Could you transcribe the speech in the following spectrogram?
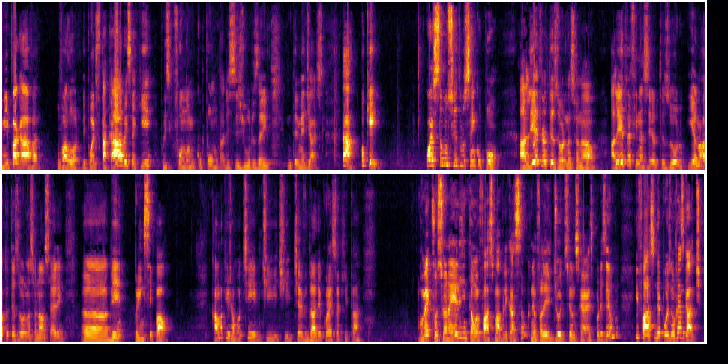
me pagava o, valor. Depois destacava esse aqui, por isso que foi o nome cupom, tá? Desses juros aí intermediários. Tá, ok. Quais são os títulos sem cupom? A letra Tesouro Nacional, a letra financeira do Tesouro e a nota Tesouro Nacional série uh, B principal. Calma que eu já vou te, te, te, te ajudar a decorar isso aqui, tá? Como é que funciona eles? Então, eu faço uma aplicação, que eu falei, de 800 reais, por exemplo, e faço depois um resgate,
